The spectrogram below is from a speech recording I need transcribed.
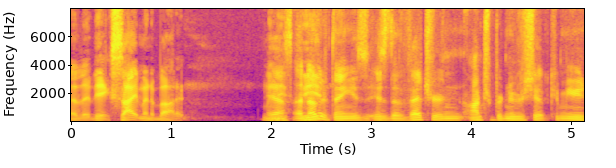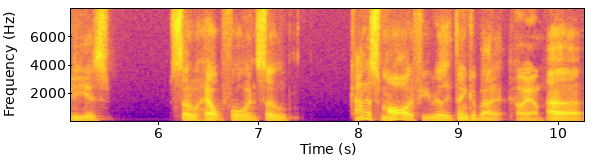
uh, the, the excitement about it. I mean, yeah. these- Another you- thing is is the veteran entrepreneurship community is so helpful and so kind of small if you really think about it. Oh yeah, Uh,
